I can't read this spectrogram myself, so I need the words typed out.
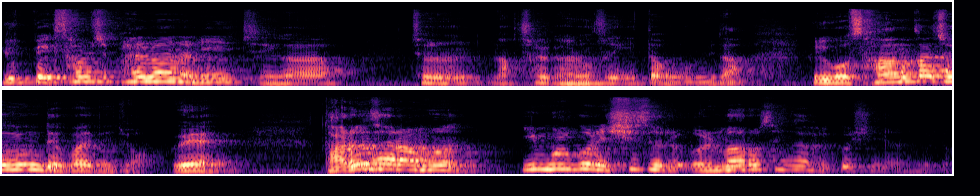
3,638만 원이 제가 저는 낙찰 가능성이 있다고 봅니다. 그리고 상한가 적용돼 봐야 되죠. 왜? 다른 사람은 이 물건의 시세를 얼마로 생각할 것이냐는 거죠.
